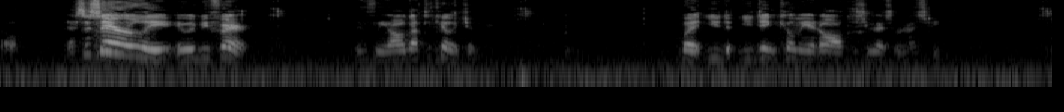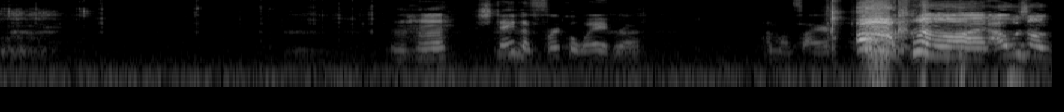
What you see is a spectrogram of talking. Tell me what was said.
So, necessarily, it would be fair if we all got to kill each other. But you, you didn't kill me at all, because you guys were nice people. Uh-huh. Stay the frick away, bro. I'm on fire. Oh, come on! I was on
